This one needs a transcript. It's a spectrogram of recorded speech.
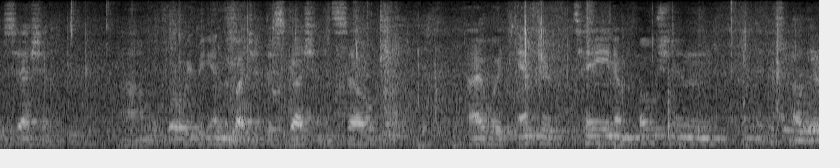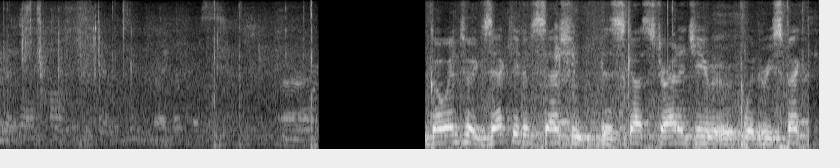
executive session um, before we begin the budget discussion. So I would entertain a motion. oh, there it is. Right. Uh, Go into executive session, discuss strategy with respect to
